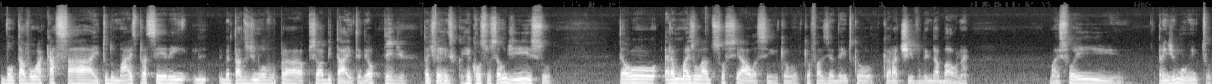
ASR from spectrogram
voltavam a caçar e tudo mais para serem li- libertados de novo para o seu habitat, entendeu? Entendi. Então a gente fez reconstrução disso. Então, era mais um lado social, assim, que eu, que eu fazia dentro, que eu, que eu era ativo dentro da BAL, né? Mas foi. Aprendi muito,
